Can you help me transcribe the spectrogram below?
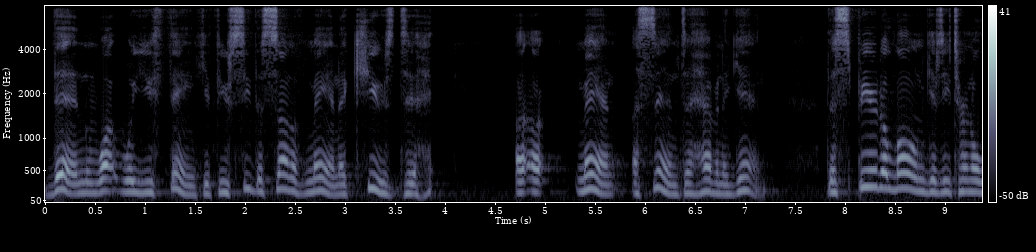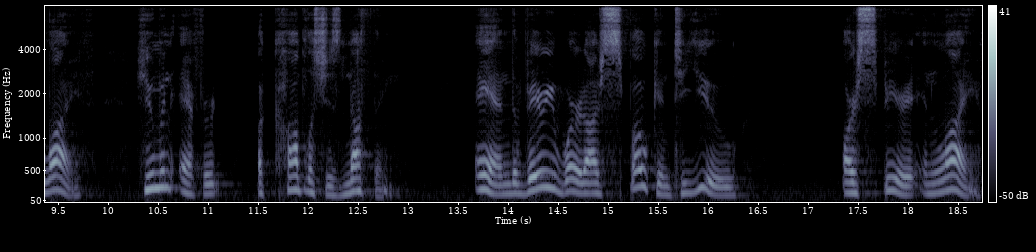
Then what will you think if you see the Son of Man accused to uh, uh, man ascend to heaven again. The Spirit alone gives eternal life. Human effort accomplishes nothing. And the very word I've spoken to you are spirit and life.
